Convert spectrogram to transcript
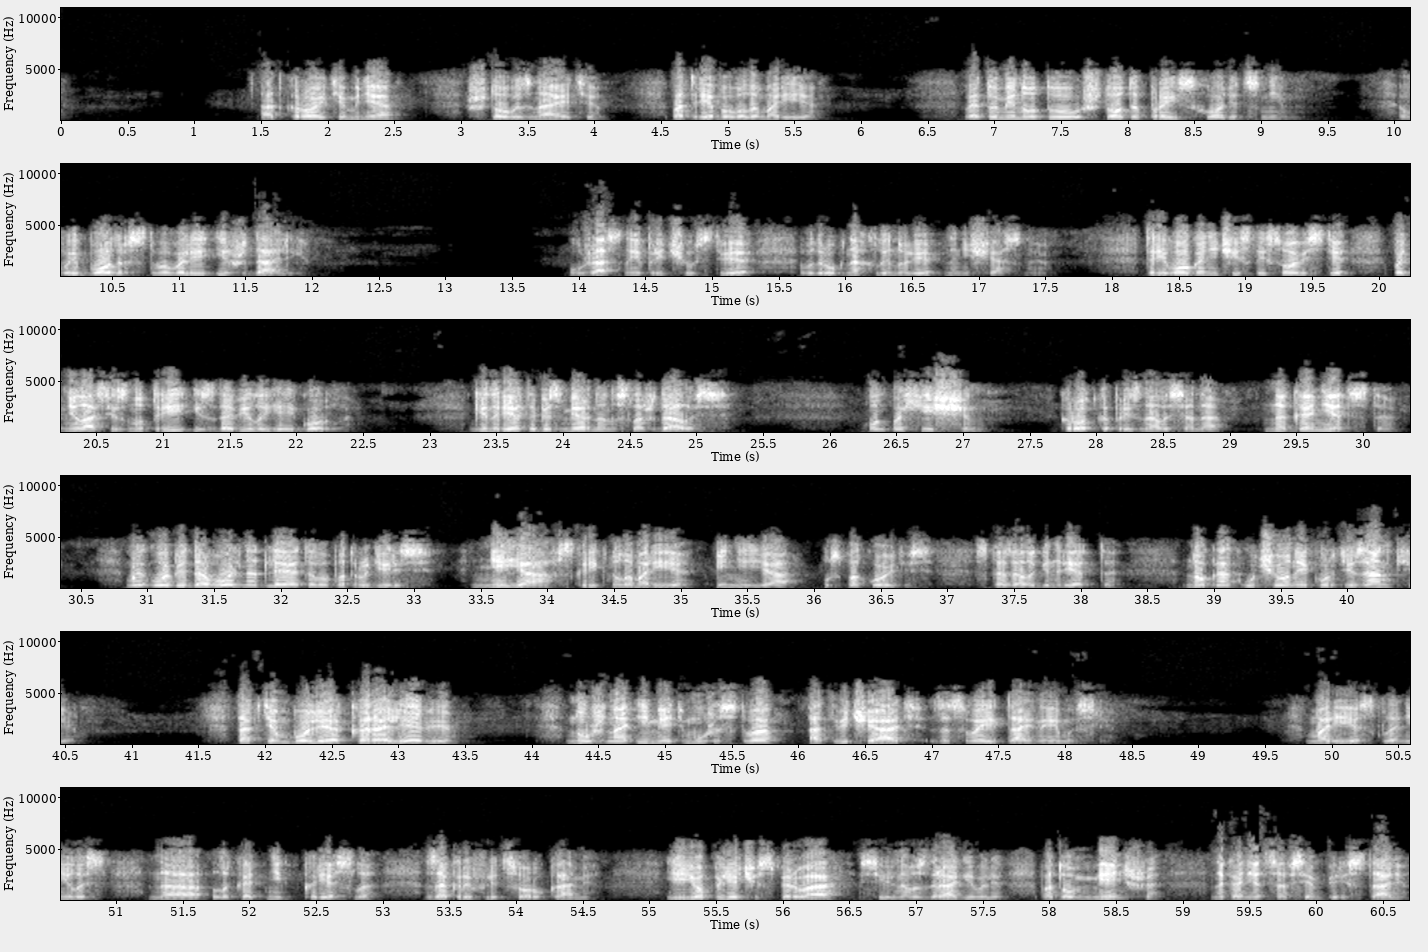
«Откройте мне, что вы знаете», — потребовала Мария. «В эту минуту что-то происходит с ним. Вы бодрствовали и ждали». Ужасные предчувствия вдруг нахлынули на несчастную. Тревога нечистой совести поднялась изнутри и сдавила ей горло. Генрета безмерно наслаждалась. «Он похищен», — кротко призналась она. «Наконец-то! Мы обе довольно для этого потрудились». «Не я!» — вскрикнула Мария. «И не я. Успокойтесь», — сказала Генретта. «Но как ученые-куртизанки, так тем более королеве, нужно иметь мужество отвечать за свои тайные мысли. Мария склонилась на локотник кресла, закрыв лицо руками. Ее плечи сперва сильно вздрагивали, потом меньше, наконец совсем перестали.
